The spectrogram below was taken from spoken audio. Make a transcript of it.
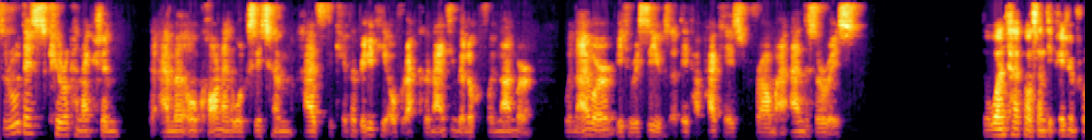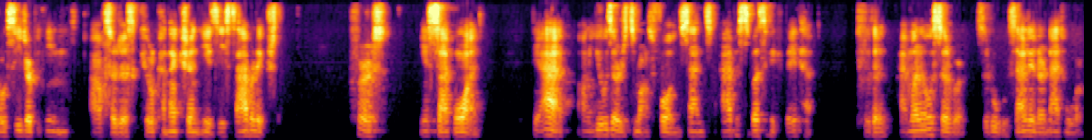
Through this secure connection, the MNO core network system has the capability of recognizing the local phone number whenever it receives a data package from an end service. The one-tap authentication procedure begins after the secure connection is established. First, in step 1, the app on user's smartphone sends app-specific data to the MNO server through cellular network.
